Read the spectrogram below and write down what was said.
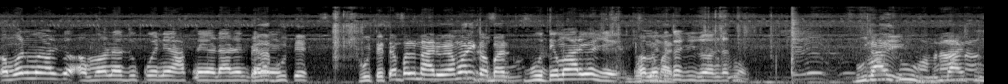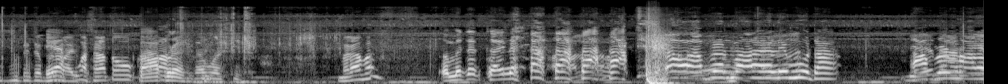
અમન મારજો. અમન હજુ કોઈને આપને પેલા ભૂતે ભૂતે ચંપલ માર્યો એમાં ખબર. ભૂતે માર્યો છે. અમે તો જોતા જ નહીં બરાબર? અમે તો કઈ ને આપણે મારે લે મોટા. આપણે મારે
